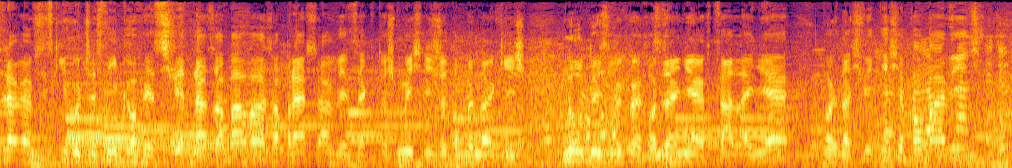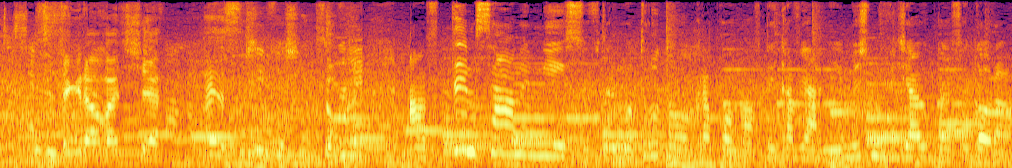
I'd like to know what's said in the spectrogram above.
pozdrawiam wszystkich uczestników, jest świetna zabawa, zapraszam, więc jak ktoś myśli, że to będą jakieś nudy, zwykłe chodzenie, wcale nie. Można świetnie się pobawić, zintegrować się. No jest super. A w tym samym miejscu, w którym otruto Krakowa, w tej kawiarni, myśmy widziały Belfegora,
